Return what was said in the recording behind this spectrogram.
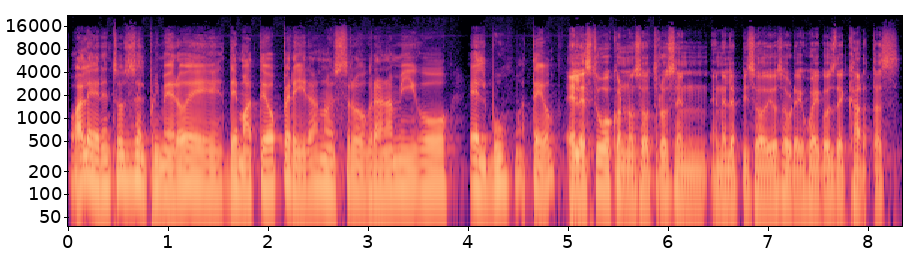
Voy a leer entonces el primero de, Mateo Pereira, nuestro gran amigo Elbu Mateo. Él estuvo con nosotros en, el episodio sobre juegos de cartas,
